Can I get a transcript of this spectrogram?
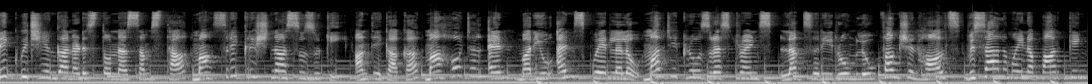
దిగ్విజయంగా నడుస్తోన్న సంస్థ మా శ్రీకృష్ణ సుజుకి. అంతేకాక మా హోటల్ ఎన్ మరియు ఎన్ స్క్వేర్లలో మల్టీ క్రూజ్ రెస్టారెంట్స్ లగ్జరీ రూమ్లు ఫంక్షన్ హాల్స్ విశాలమైన పార్కింగ్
